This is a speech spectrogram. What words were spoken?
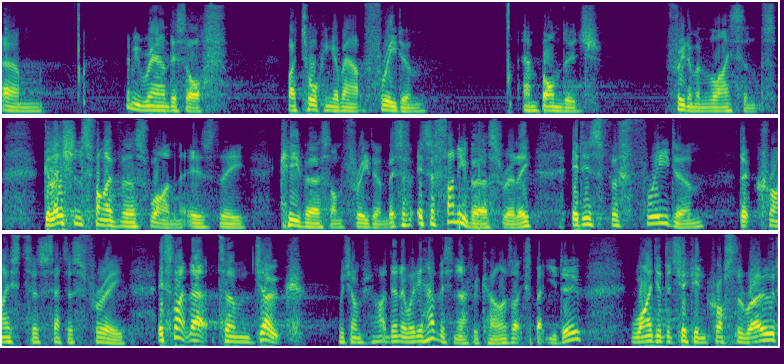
um, let me round this off by talking about freedom and bondage, freedom and license. Galatians 5 verse 1 is the key verse on freedom. It's a, it's a funny verse really. It is for freedom that Christ has set us free. It's like that um, joke, which I'm, I don't know whether you have this in Afrikaans, I expect you do. Why did the chicken cross the road?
